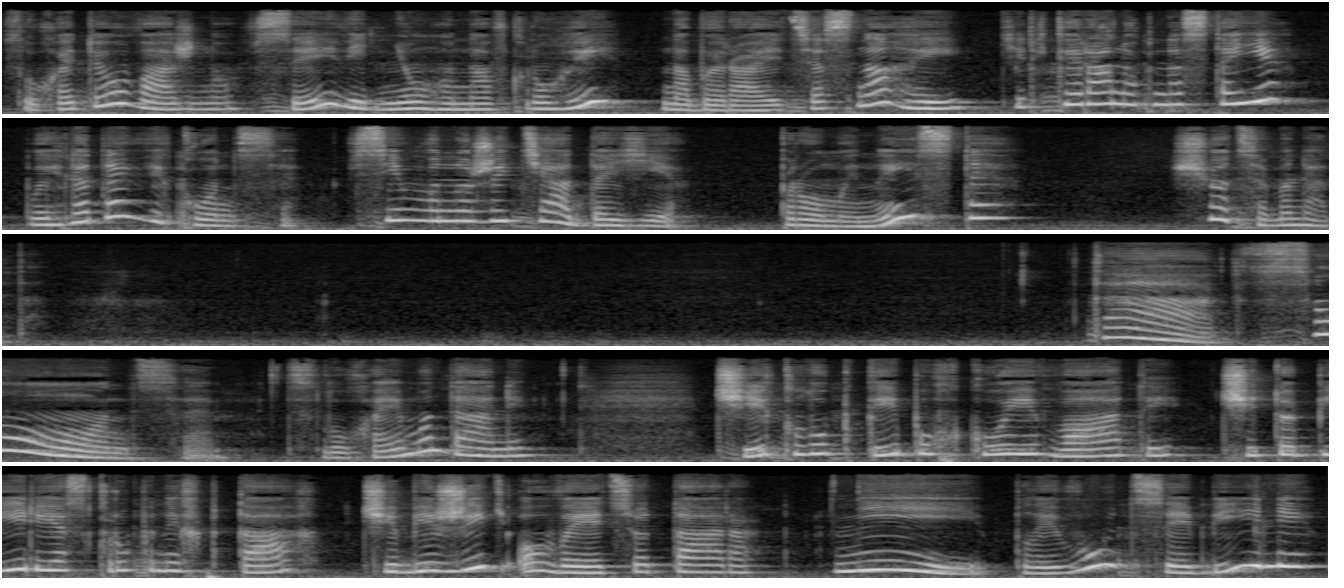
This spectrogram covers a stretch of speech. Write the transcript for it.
Слухайте уважно, все від нього навкруги набирається снаги. Тільки ранок настає, виглядай віконце, всім воно життя дає. Променисте. Що це, малята? Так, сонце. Слухаємо далі. Чи клубки пухкої вати, чи то пір'я з крупних птах, чи біжить овець отара? Ні, пливуть це білі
